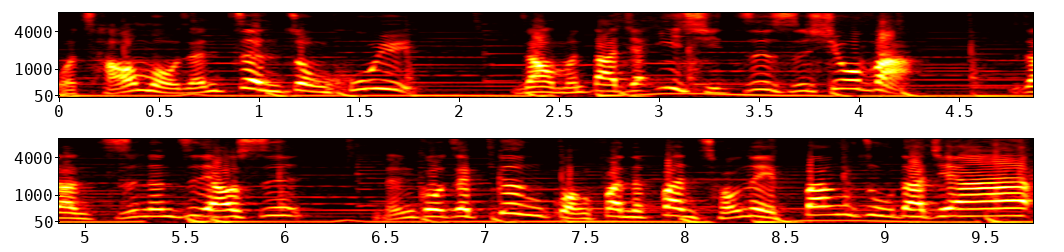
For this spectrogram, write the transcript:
我曹某人郑重呼吁，让我们大家一起支持修法，让职能治疗师。能够在更广泛的范畴内帮助大家。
